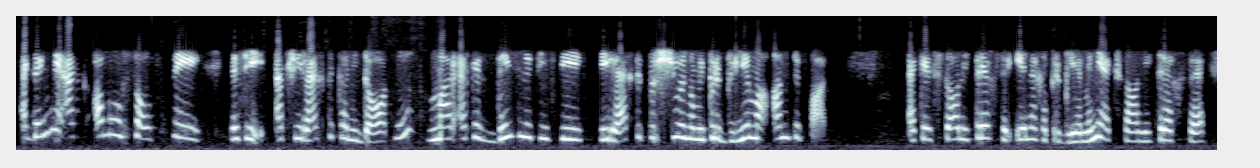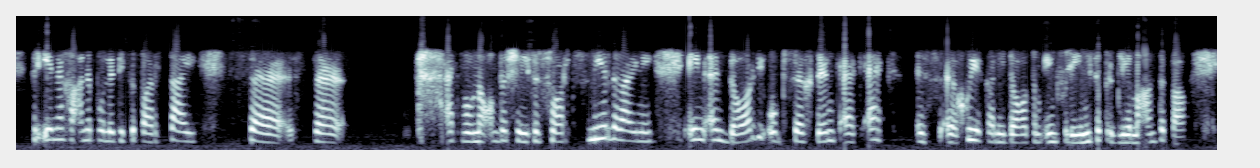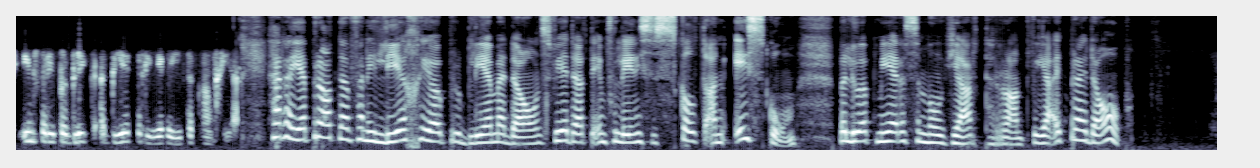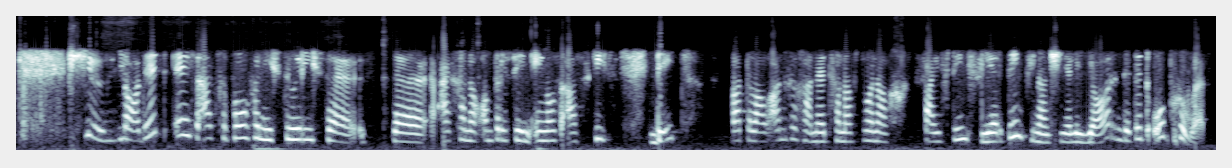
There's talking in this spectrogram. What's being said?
ek dink nie ek almal sal sê dis die ek is die regte kandidaat nie, maar ek is definitief die die regte persoon om die probleme aan te pas. Ek staan nie terug vir enige probleme nie. Ek staan nie terug vir vir enige ander politieke party se se ek wil nou anders sê se swart smeerdery nie en in daardie opsig dink ek ek is 'n goeie kandidaat om influensiese probleme aan te pak en vir die publiek 'n beter lewe hier te kan gee. Gerda, jy praat nou van die legio probleme daar. Ons weet dat influensiese skuld aan Eskom beloop meer as 'n miljard rand. Wil jy uitbrei daarop? Sjoe, ja, dit is as gevolg van historiese se ek gaan nou amper sê in Engels as skies dit wat hulle al aangegaan het vanaf 2015 14 finansiële jaar en dit het opgehoop.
